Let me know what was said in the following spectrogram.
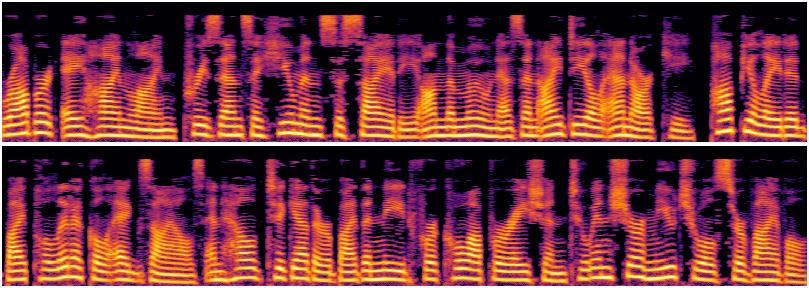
Robert A. Heinlein presents a human society on the Moon as an ideal anarchy, populated by political exiles and held together by the need for cooperation to ensure mutual survival,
